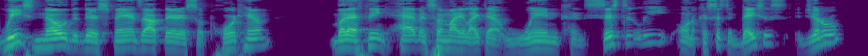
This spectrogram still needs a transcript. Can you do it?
We know that there's fans out there that support him, But I think having somebody like that win consistently on a consistent basis in general,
